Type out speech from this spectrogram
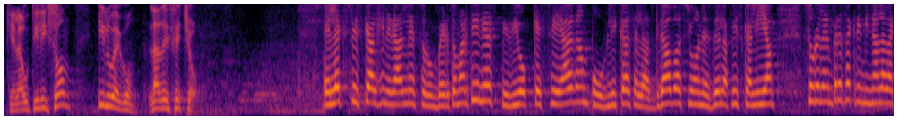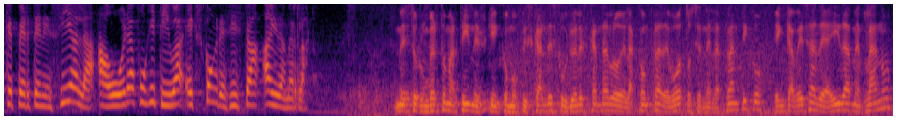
que la utilizó y luego la desechó. El ex fiscal general Néstor Humberto Martínez pidió que se hagan públicas las grabaciones de la Fiscalía sobre la empresa criminal a la que pertenecía la ahora fugitiva excongresista Aida Merlano. Néstor Humberto Martínez, quien como fiscal descubrió el escándalo de la compra de votos en el Atlántico en cabeza de Aida Merlano,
